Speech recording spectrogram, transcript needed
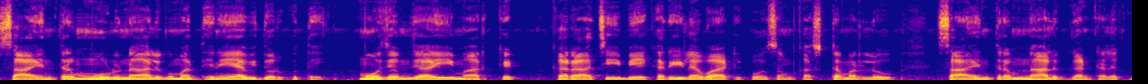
సాయంత్రం మూడు నాలుగు మధ్యనే అవి దొరుకుతాయి. మోజంజాయి మార్కెట్ కరాచీ బేకరీల వాటి కోసం కస్టమర్లు సాయంత్రం నాలుగు గంటలకు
